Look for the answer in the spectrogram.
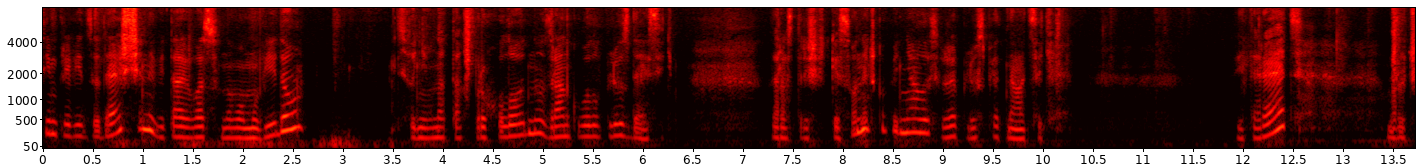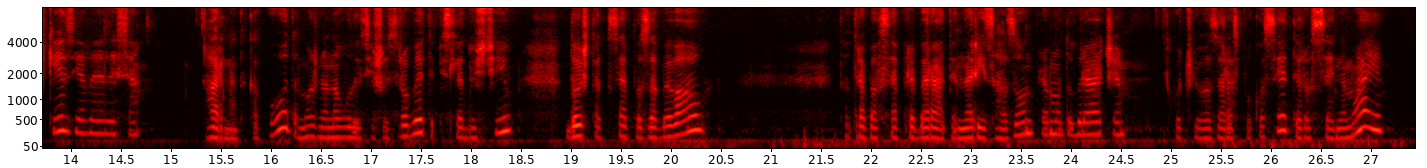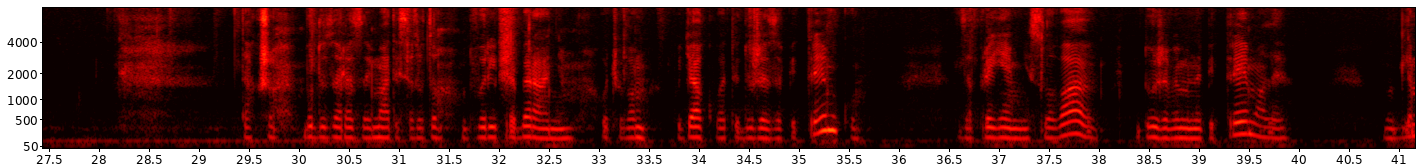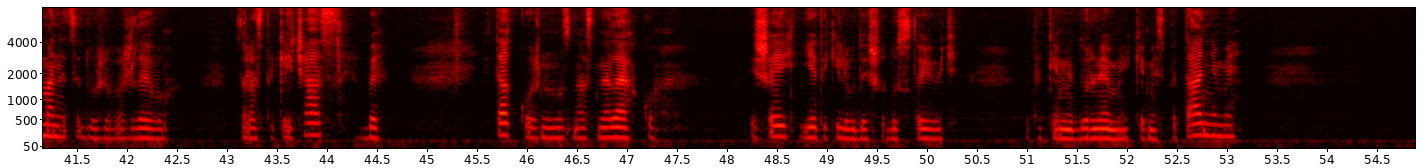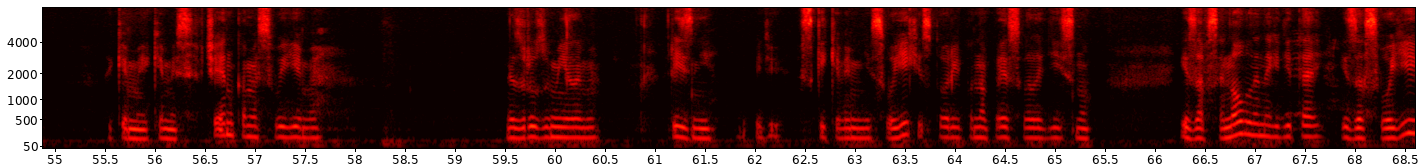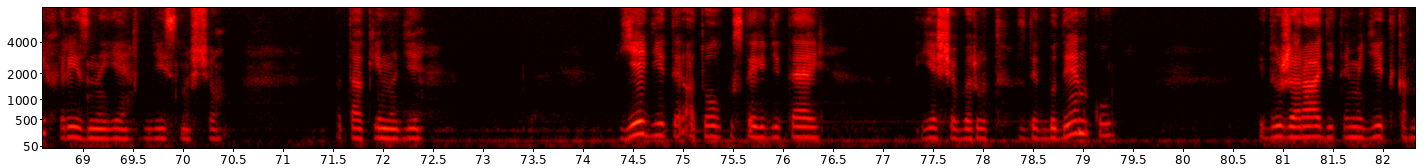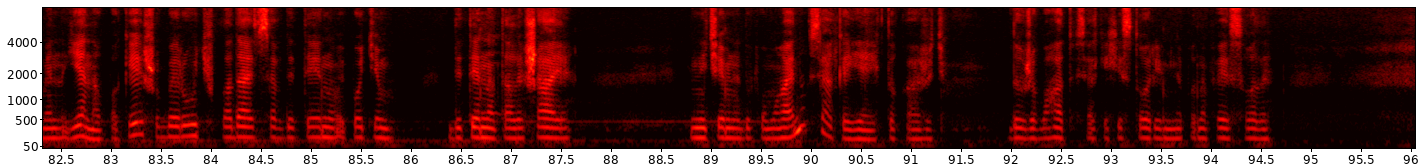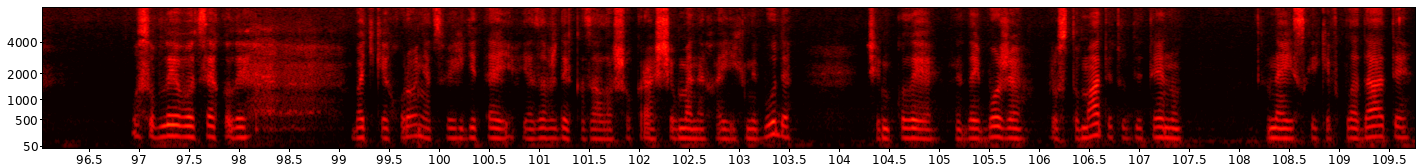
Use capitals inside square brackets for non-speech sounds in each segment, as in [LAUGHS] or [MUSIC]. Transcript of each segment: Всім привіт з Одещини! Вітаю вас в новому відео. Сьогодні воно так прохолодно, зранку було плюс 10. Зараз трішечки сонечко піднялось, вже плюс 15. Вітерець, морочки з'явилися. Гарна така погода, можна на вулиці щось робити після дощів. Дощ так все позабивав, то треба все прибирати. Наріз газон прямо добряче. Хочу його зараз покосити, роси немає. Так що буду зараз займатися тут у дворі прибиранням. Хочу вам подякувати дуже за підтримку, за приємні слова. Дуже ви мене підтримали. Ну, Для мене це дуже важливо. Зараз такий час, якби і так кожному з нас нелегко. І ще й є такі люди, що достають такими дурними якимись питаннями, такими якимись вчинками своїми незрозумілими. Різні, скільки ви мені своїх історій понаписували дійсно. І за всиновлених дітей, і за своїх різне є дійсно, що так іноді є діти, а толку з тих дітей. Є, що беруть з дитбудинку і дуже раді тими дітками. Є навпаки, що беруть, вкладають все в дитину, і потім дитина та лишає нічим не допомагає. Ну, всяке є, як то кажуть. Дуже багато всяких історій мені понаписували. Особливо це, коли батьки хоронять своїх дітей. Я завжди казала, що краще в мене хай їх не буде, чим коли, не дай Боже, просто мати ту дитину, в неї скільки вкладати,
